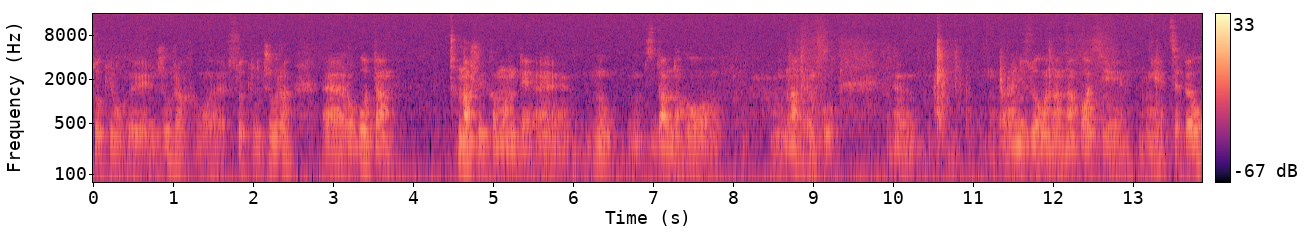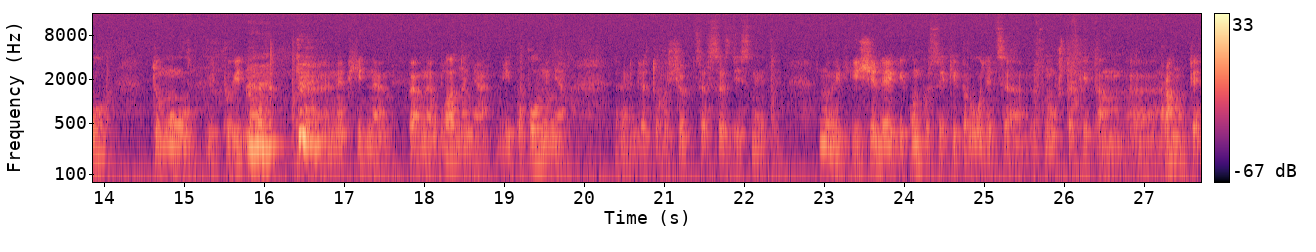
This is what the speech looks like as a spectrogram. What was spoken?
Сокіл е, Джура, е, Сокіл Джура. Е, Робота нашої команди е, ну, з даного напрямку е, організована на базі е, ЦПО, тому відповідно е, необхідне певне обладнання і поповнення е, для того, щоб це все здійснити. Ну і, ще деякі конкурси, які проводяться, знову ж таки, там е, грамоти,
